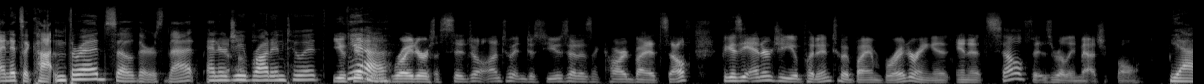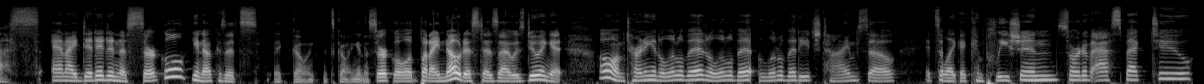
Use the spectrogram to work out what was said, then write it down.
And it's a cotton thread, so there's that energy Yeah. brought into it. You can yeah, embroider a sigil onto it and just use it as a card by itself because the energy you put into it by embroidering it in itself is really magical. yes, and I did it in a circle, you know, because it's it going it's going in a circle. But I noticed as I was doing it, oh, I'm turning it a little bit, a little bit, a little bit each time. So it's like a completion sort of aspect too.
